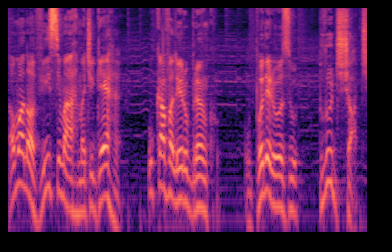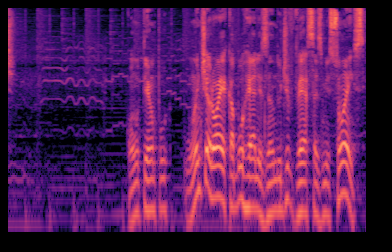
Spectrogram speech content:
a uma novíssima arma de guerra, o Cavaleiro Branco, o poderoso Bloodshot. Com o tempo, o anti-herói acabou realizando diversas missões,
